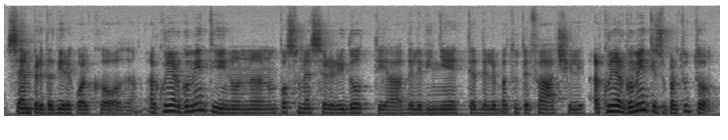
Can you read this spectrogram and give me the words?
sempre da dire qualcosa. Alcuni argomenti non, non possono essere ridotti a delle vignette, a delle battute facili. Alcuni argomenti soprattutto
